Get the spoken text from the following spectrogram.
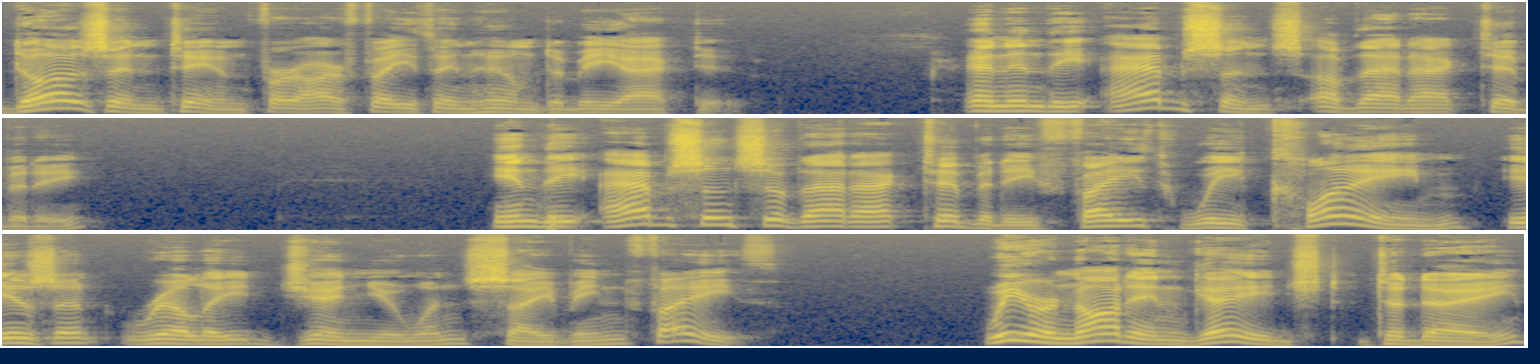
does intend for our faith in Him to be active. And in the absence of that activity, in the absence of that activity, faith we claim isn't really genuine saving faith. We are not engaged today,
